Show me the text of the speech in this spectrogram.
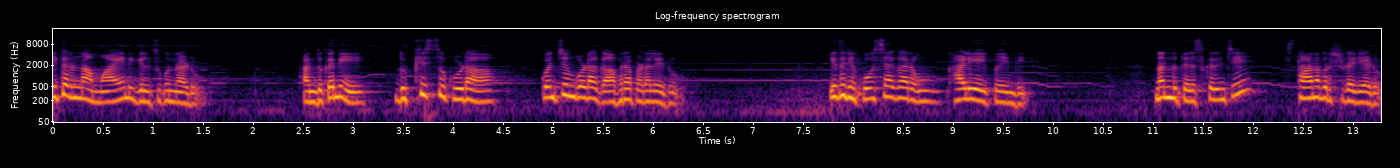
ఇతను నా మాయని గెలుచుకున్నాడు. అందుకని దుఃఖిస్తూ కూడా కొంచెం కూడా గాభరా పడలేదు ఇతని కోశాగారం ఖాళీ అయిపోయింది. నన్ను తిరస్కరించి స్థానభ్రష్టుడయ్యాడు.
